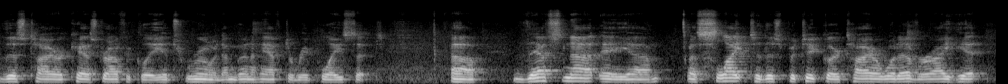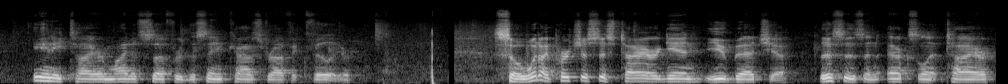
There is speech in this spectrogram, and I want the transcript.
this tire catastrophically. It's ruined. I'm going to have to replace it. Uh, that's not a, uh, a slight to this particular tire. Whatever I hit, any tire might have suffered the same catastrophic failure. So would I purchase this tire again? You betcha. This is an excellent tire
